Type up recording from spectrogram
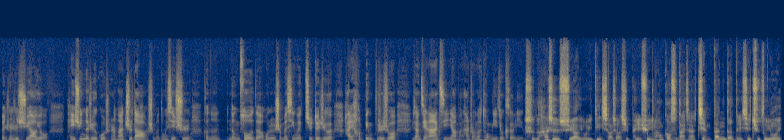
本身是需要有培训的这个过程，让他知道什么东西是可能能做的，或者是什么行为，其实对这个海洋并不是说像捡垃圾一样把它装到桶里就可以了。是的，还是需要有一定小小去培训，然后告诉大家简单的哪些去做，因为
